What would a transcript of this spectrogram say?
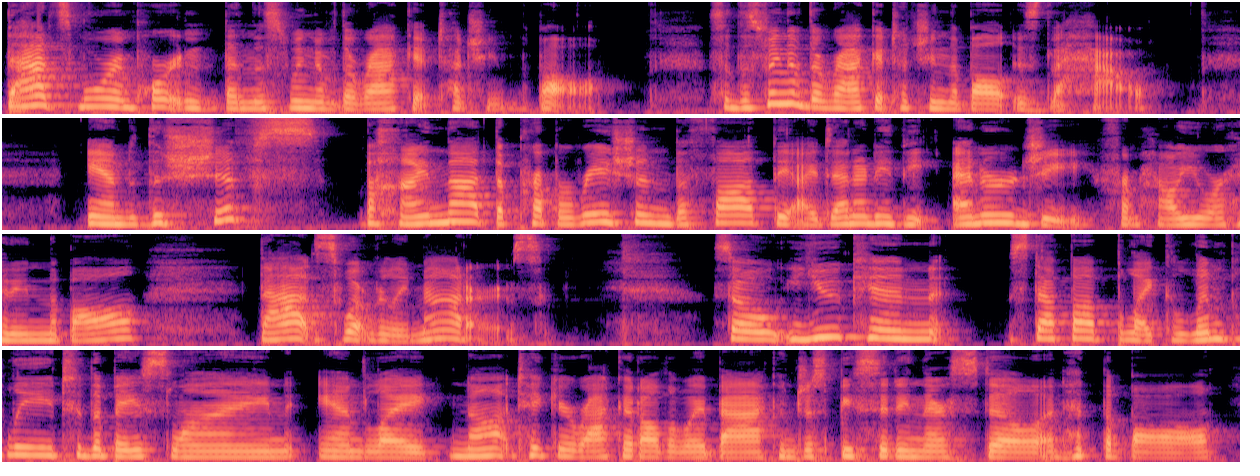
that's more important than the swing of the racket touching the ball. So the swing of the racket touching the ball is the how. And the shifts behind that, the preparation, the thought, the identity, the energy from how you are hitting the ball, that's what really matters. So you can step up like limply to the baseline and like not take your racket all the way back and just be sitting there still and hit the ball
